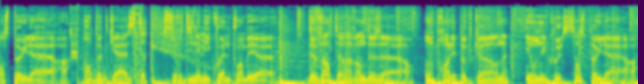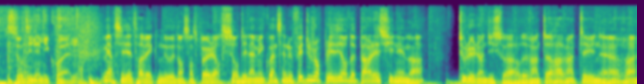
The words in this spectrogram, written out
sans spoiler. En podcast sur dynamicone.be. De 20h à 22h, on prend les popcorns et on écoute sans spoiler sur Dynamic One. Merci d'être avec nous dans Sans Spoiler sur Dynamic One. Ça nous fait toujours plaisir de parler cinéma tous les lundis soirs de 20h à 21h.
